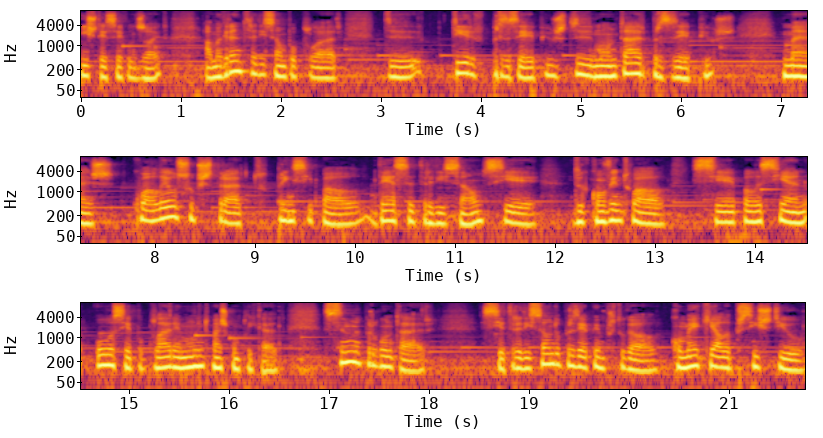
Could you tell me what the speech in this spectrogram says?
isto é século XVIII, há uma grande tradição popular de ter presépios, de montar presépios, mas qual é o substrato principal dessa tradição, se é de conventual, se é palaciano ou se é popular, é muito mais complicado. Se me perguntar se a tradição do presépio em Portugal, como é que ela persistiu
